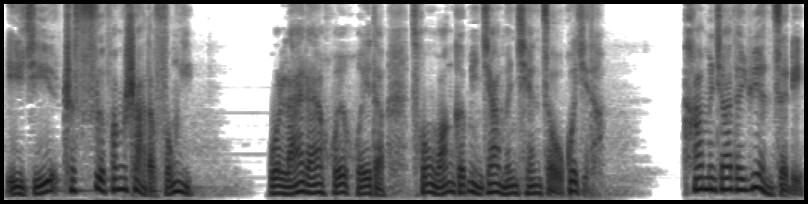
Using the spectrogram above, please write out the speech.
以及这四方煞的封印。我来来回回的从王革命家门前走过几趟，他们家的院子里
